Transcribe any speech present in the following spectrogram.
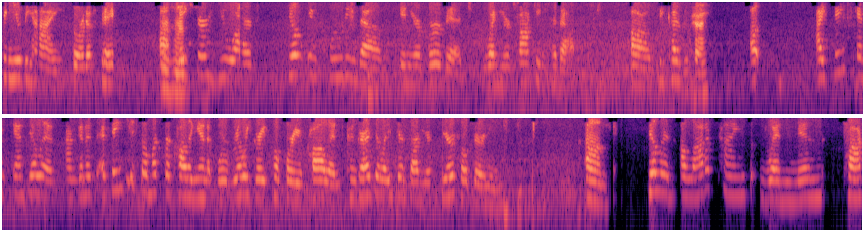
leaving you behind sort of thing. Uh, Mhm. Make sure you are still including them in your verbiage when you're talking to them, uh, because Okay. I think, and, and Dylan, I'm going to thank you so much for calling in. We're really grateful for your call, and congratulations on your spiritual journey. Um, Dylan, a lot of times when men talk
